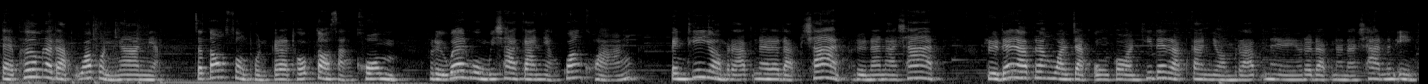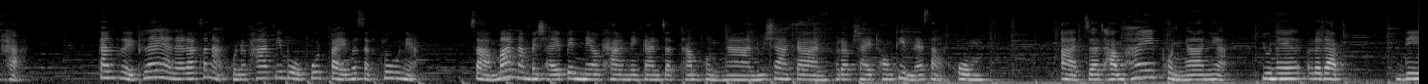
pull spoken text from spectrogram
แต่เพิ่มระดับว่าผลงานเนี่ยจะต้องส่งผลกระทบต่อสังคม หรือแวดวงวิชาการอย่างกว้างขวาง เป็นที่ยอมรับในระดับชาติหรือนานาชาติ หรือได้รับรางวัลจากองค์กรที่ได้รับการยอมรับในระดับนานาชาตินั่นเองค่ะ การเผยแพร่และลักษณะคุณภาพที่โบพูดไปเมื่อสักครู่เนี่ยสามารถนำไปใช้เป็นแนวทางในการจัดทำผลงาน วิชาการ รับใช้ท้องถิ่นและสังคม อาจจะทำให้ผลงานเนี่ยอยู่ในระดับดี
